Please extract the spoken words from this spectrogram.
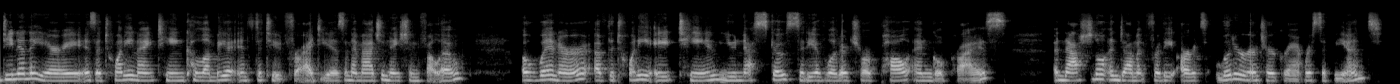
Dina Nayeri is a 2019 Columbia Institute for Ideas and Imagination Fellow, a winner of the 2018 UNESCO City of Literature Paul Engle Prize, a National Endowment for the Arts Literature Grant recipient,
